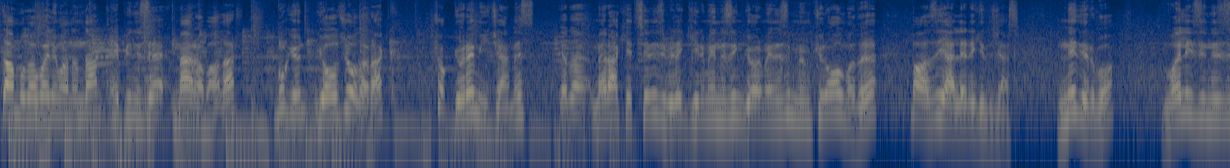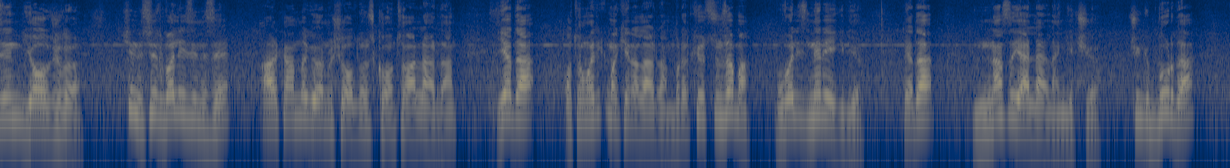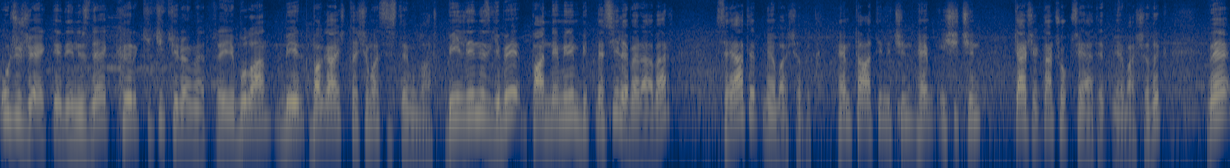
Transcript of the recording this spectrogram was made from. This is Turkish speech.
İstanbul Havalimanı'ndan hepinize merhabalar. Bugün yolcu olarak çok göremeyeceğiniz ya da merak etseniz bile girmenizin, görmenizin mümkün olmadığı bazı yerlere gideceğiz. Nedir bu? Valizinizin yolculuğu. Şimdi siz valizinizi arkamda görmüş olduğunuz kontuarlardan ya da otomatik makinelerden bırakıyorsunuz ama bu valiz nereye gidiyor? Ya da nasıl yerlerden geçiyor? Çünkü burada ucuca eklediğinizde 42 kilometreyi bulan bir bagaj taşıma sistemi var. Bildiğiniz gibi pandeminin bitmesiyle beraber seyahat etmeye başladık. Hem tatil için hem iş için gerçekten çok seyahat etmeye başladık. Ve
